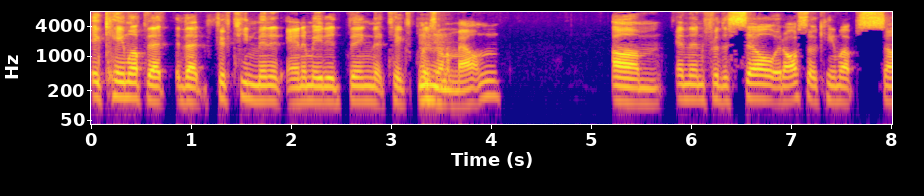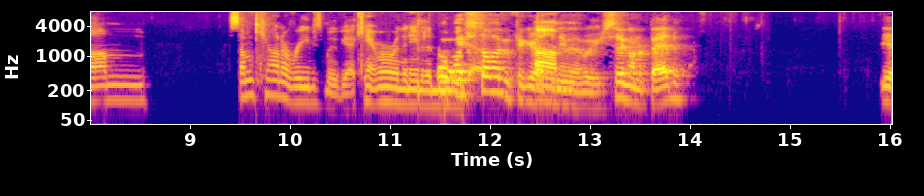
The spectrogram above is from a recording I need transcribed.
it came up that that fifteen minute animated thing that takes place Mhm. on a mountain. Um, and then for the cell, it also came up some some Keanu Reeves movie. I can't remember the name of the Oh, movie. I though. still haven't figured out Um, the name of the movie. Sitting on a bed. Yeah,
